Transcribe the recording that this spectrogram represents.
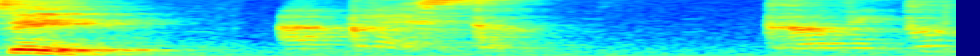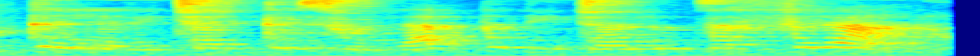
sì, A presto. Trovi tutte le ricette sull'app di Giallo Zafferano.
